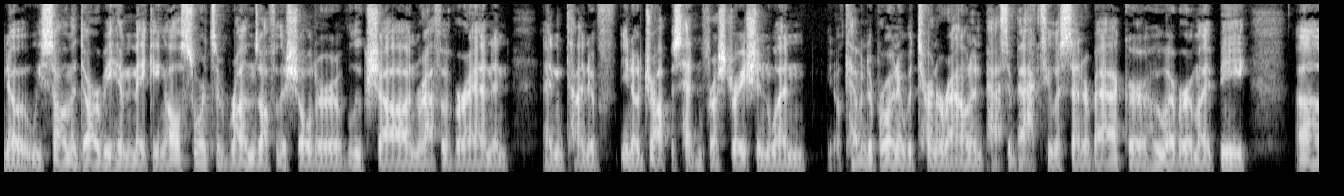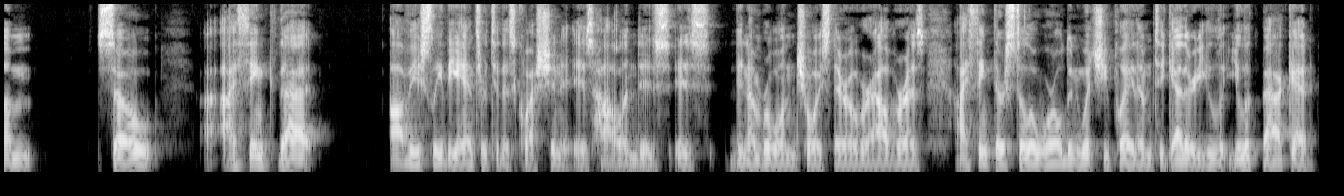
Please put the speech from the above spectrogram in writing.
you know, we saw in the derby him making all sorts of runs off of the shoulder of Luke Shaw and Rafa Varane and and kind of, you know, drop his head in frustration when, you know, Kevin De Bruyne would turn around and pass it back to a center back or whoever it might be. Um, so I think that obviously the answer to this question is Haaland is is the number one choice there over Alvarez. I think there's still a world in which you play them together. You you look back at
